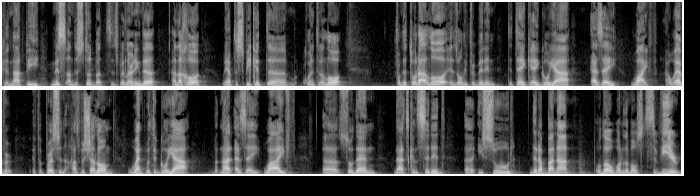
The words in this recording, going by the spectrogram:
cannot be misunderstood, but since we're learning the halachot, we have to speak it uh, according to the law. From the Torah law, it is only forbidden to take a goya as a wife. However, if a person, hasba shalom, went with a goya, but not as a wife, uh, so then that's considered uh, isur de rabbanan. Although one of the most severe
